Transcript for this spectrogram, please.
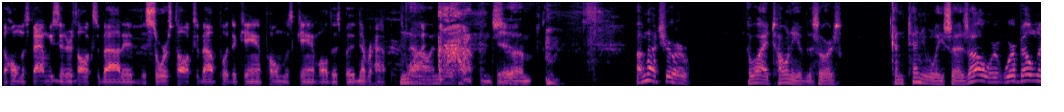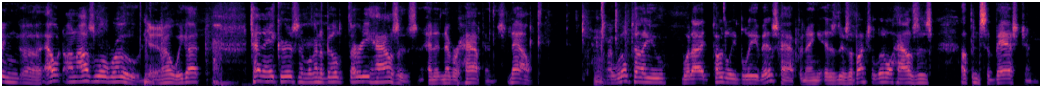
the homeless family center talks about it. The source talks about putting a camp, homeless camp, all this, but it never happens. No, Why? it never happens. Yeah. Um, I'm not sure why Tony of the source continually says, "Oh, we're we're building uh, out on Oslo Road. Yeah. You know, we got ten acres and we're going to build thirty houses," and it never happens. Now, Hmm. I will tell you what I totally believe is happening is there's a bunch of little houses up in Sebastian.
